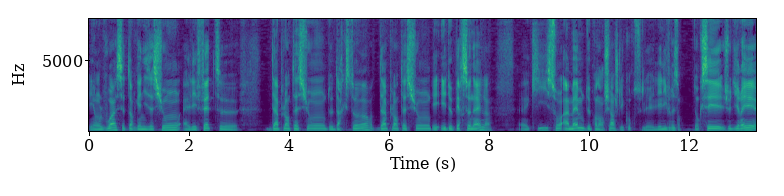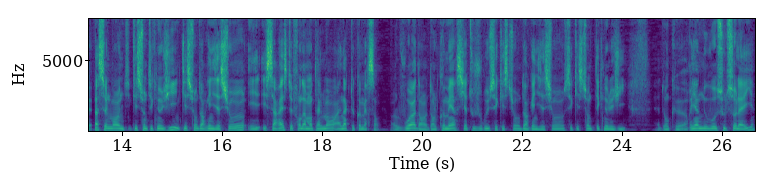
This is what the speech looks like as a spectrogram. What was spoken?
Et on le voit, cette organisation, elle est faite d'implantation de dark store, d'implantation et, de personnel euh, qui sont à même de prendre en charge les courses, les, livraisons. Donc c'est, je dirais, pas seulement une question de technologie, une question d'organisation, et, ça reste fondamentalement un acte commerçant. On le voit dans le commerce, il y a toujours eu ces questions d'organisation, ces questions de technologie. Donc euh, rien de nouveau sous le soleil.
